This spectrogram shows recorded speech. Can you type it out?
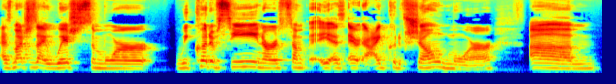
as much as I wish some more we could have seen or some as I could have shown more, um,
